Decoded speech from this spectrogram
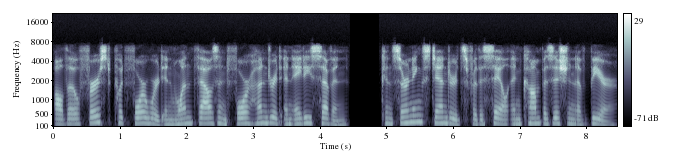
although first put forward in 1487, concerning standards for the sale and composition of beer.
